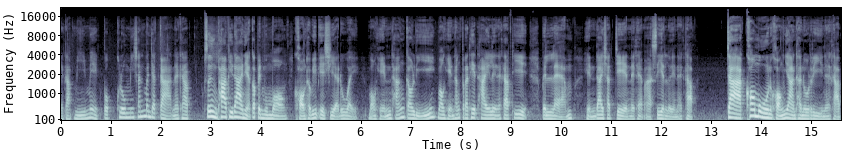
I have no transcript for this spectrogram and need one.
นะครับ มีเมฆปกคลุมมีชั้นบรรยากาศนะครับ ซึ่งภาพที่ได้เนี่ยก็เป็นมุมมองของทวีปเอเชียด้วย มองเห็นทั้งเกาหลี มองเห็นทั้งประเทศไทยเลยนะครับ ที่เป็นแหลมเห็นได้ชัดเจนในแถบอาเซียนเลยนะครับ จากข้อมูลของยานธนูรีนะครับ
